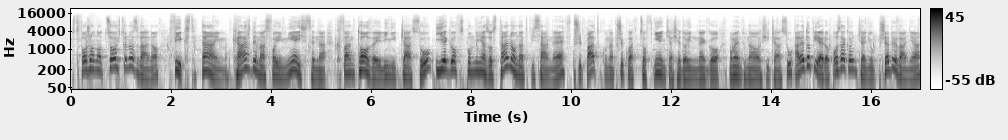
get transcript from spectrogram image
stworzono coś, co nazwano Fixed Time. Każdy ma swoje miejsce na kwantowej linii czasu i jego wspomnienia zostaną nadpisane w przypadku na przykład cofnięcia się do innego momentu na osi czasu czasu, ale dopiero po zakończeniu przebywania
